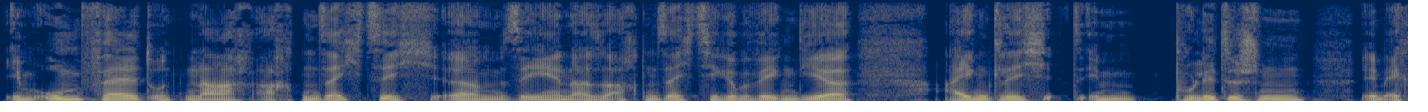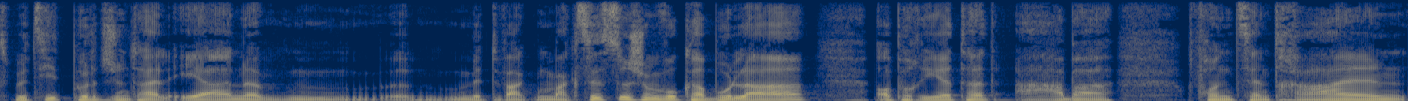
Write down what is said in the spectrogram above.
im Umfeld und nach 68 ähm, sehen, also 68er bewegen, die ja eigentlich im politischen, im explizit politischen Teil eher eine, mit marxistischem Vokabular operiert hat, aber von zentralen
